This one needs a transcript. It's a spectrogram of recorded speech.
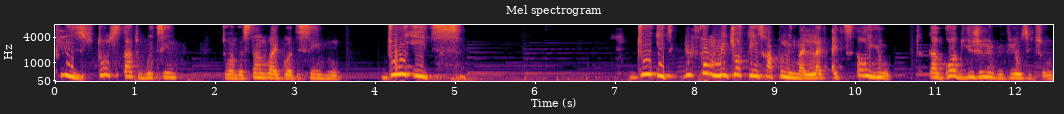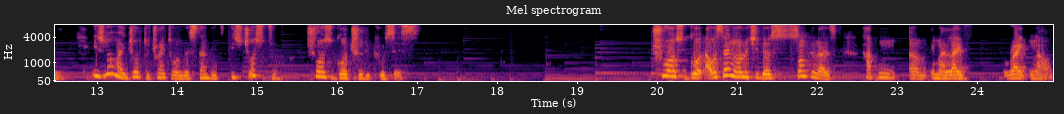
Please don't start waiting to understand why God is saying no. Do it do it before major things happen in my life. I tell you that God usually reveals it to me. It's not my job to try to understand it, it's just to trust God through the process. Trust God. I was telling Oluchi there's something that's happening um, in my life right now.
